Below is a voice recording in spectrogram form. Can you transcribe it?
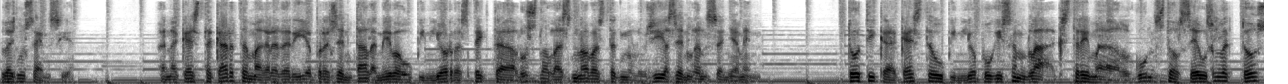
La docència. En aquesta carta m'agradaria presentar la meva opinió respecte a l'ús de les noves tecnologies en l'ensenyament. Tot i que aquesta opinió pugui semblar extrema a alguns dels seus lectors,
